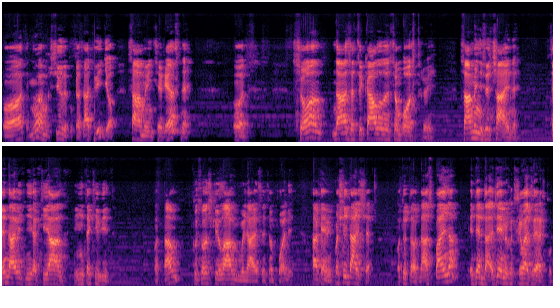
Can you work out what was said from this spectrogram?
От, ми вам вирішили показати відео. Саме інтересне, от, що нас зацікавило на цьому острові. Саме незвичайне. Це навіть не океан і не такий від. От там кусочки лави валяються на цьому полі. Так, Емі, пішли далі. Отут одна спальня, ідемо далі. Іди, Емі, відкривай дверку.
